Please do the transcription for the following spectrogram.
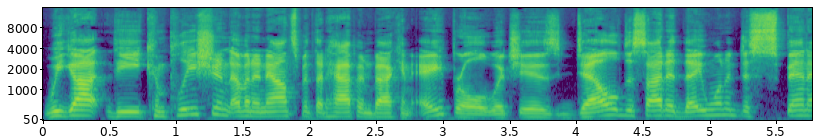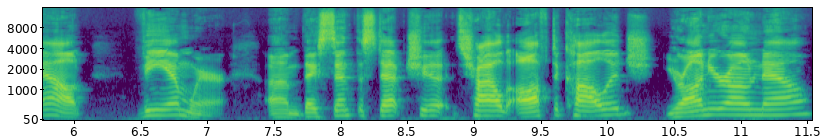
we got the completion of an announcement that happened back in April, which is Dell decided they wanted to spin out VMware. Um, they sent the stepchild off to college. You're on your own now.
